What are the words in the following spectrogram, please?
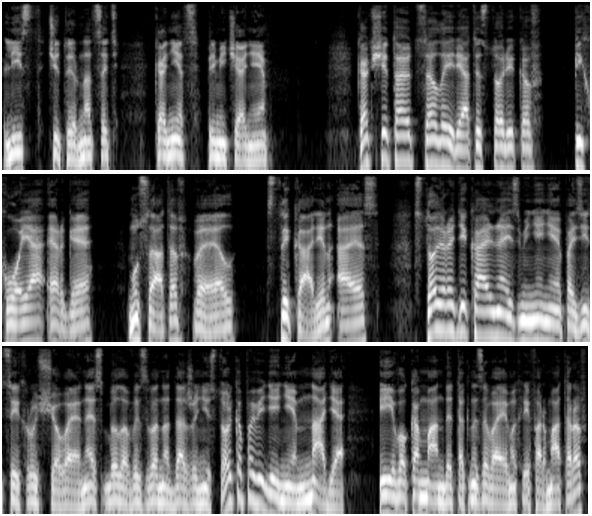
лист 14, конец примечания. Как считают целый ряд историков, Пихоя РГ, Мусатов ВЛ, Стыкалин АС, столь радикальное изменение позиции Хрущева НС было вызвано даже не столько поведением Надя и его команды так называемых реформаторов,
